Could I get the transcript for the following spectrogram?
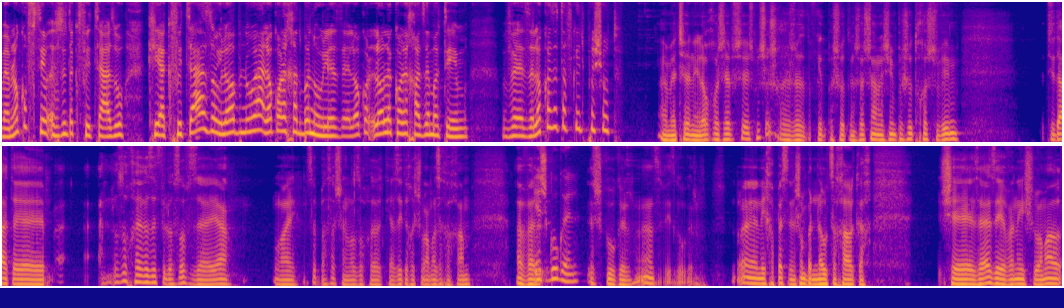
והם לא קופצים, עושים את הקפיצה הזו, כי הקפיצה הזו היא לא בנויה, לא כל אחד בנוי לזה, לא, לא לכל אחד זה מתאים, וזה לא כזה תפקיד פשוט. האמת שאני לא חושב שיש מישהו שחושב שזה תפקיד פשוט, אני חושב שאנשים פשוט חושבים, את יודעת, אה, אני לא זוכר איזה פילוסוף זה היה, וואי, איזה באסה שאני לא זוכר, כי אז הייתי חושב מה זה חכם, אבל... יש גוגל. יש גוגל, אה, עזבי את גוגל. אני אחפש, אני ארשום בנוטס אחר כך. שזה היה איזה יווני שהוא אמר,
